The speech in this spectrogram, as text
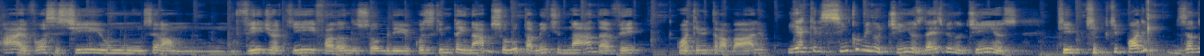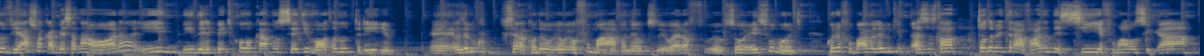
ah, eu vou assistir um, sei lá, um vídeo aqui falando sobre coisas que não tem absolutamente nada a ver com aquele trabalho. E aqueles 5 minutinhos, 10 minutinhos, que, que, que, pode desanuviar sua cabeça na hora e, e, de repente colocar você de volta no trilho. É, eu lembro, sei lá, quando eu, eu, eu fumava, né? Eu, eu, era, eu sou ex-fumante. Quando eu fumava, eu lembro que às vezes eu estava totalmente travado, eu descia, fumava um cigarro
